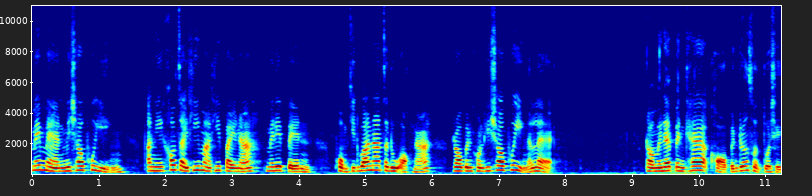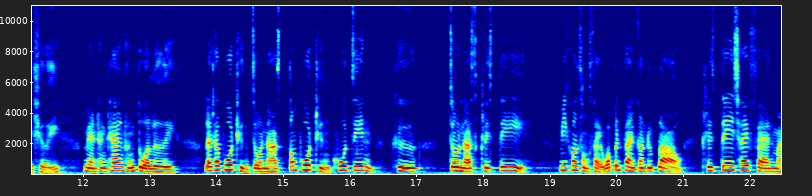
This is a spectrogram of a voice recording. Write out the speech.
ไม่แมนไม่ชอบผู้หญิง อันนี้เข้าใจที่มาที่ไปนะ ไม่ได้เป็น ผมคิดว่าน่าจะดูออกนะ เราเป็นคนที่ชอบผู้หญิงนั่นแหละ เราไม่ได้เป็นแค่ขอเป็นเรื่องส่วนตัวเฉยๆ แมนทั้งแท่งทั้งตัวเลย และถ้าพูดถึงโจนัสต้องพูดถึงคู่จิ้น คือโจนัสคริสตี้มีคนสงสัยว่าเป็นแฟนกันหรือเปล่า คริสตี้ใช่แฟนไหม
